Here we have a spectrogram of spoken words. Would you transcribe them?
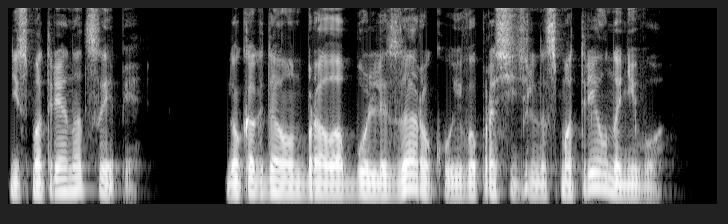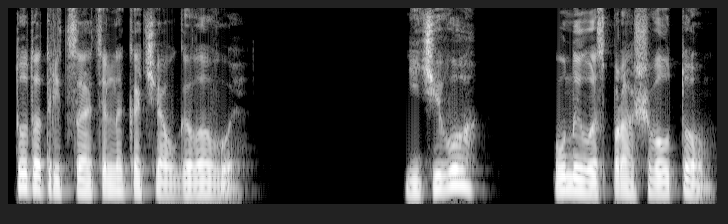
несмотря на цепи. Но когда он брал Аболли за руку и вопросительно смотрел на него, тот отрицательно качал головой. «Ничего?» – уныло спрашивал Том.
